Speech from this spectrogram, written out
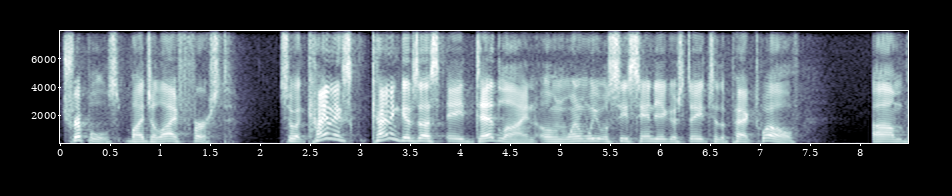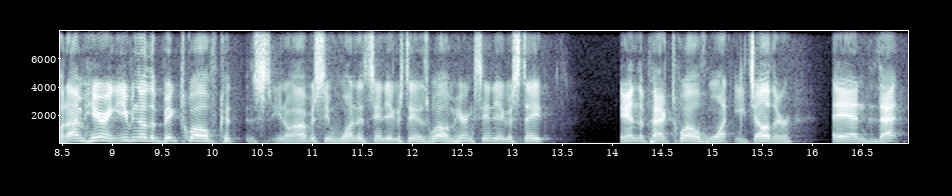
triples by July 1st. So it kind of kind of gives us a deadline on when we will see San Diego State to the Pac-12. Um, but I'm hearing, even though the Big 12 could, you know, obviously wanted San Diego State as well, I'm hearing San Diego State and the Pac 12 want each other. And that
